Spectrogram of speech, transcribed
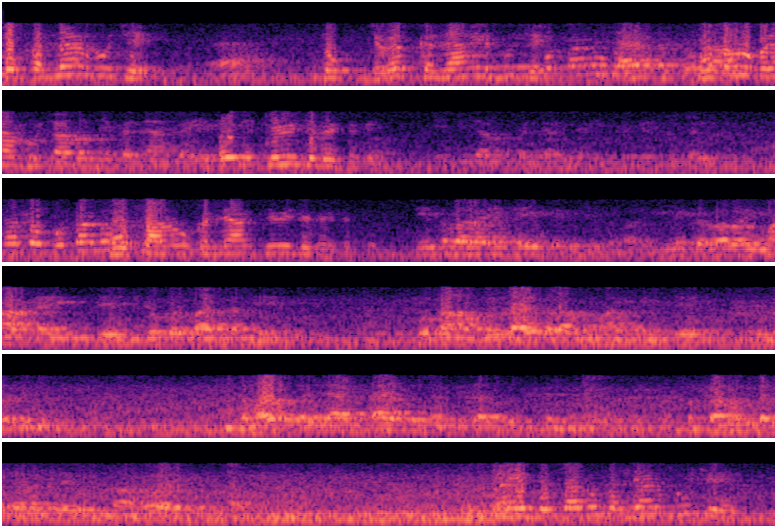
તો બધા થતી હોય. તે નિકાલ કરતા ના આવશે, બાર ચાલતા નીકળ્યા છે હોય. કલ્યાણ આ તો બધા અહંકાર. તો કલ્યાણ શું છે તો કલ્યાણ શું છે હે? તો જગત કલ્યાણ એ શું છે પોતાનું કલ્યાણ તો પોતાનું કલ્યાણ શું છે? પોતાનું જે કલ્યાણ કરી એ શકે, કેવી રીતે કરી શકે એ બીજાનું કલ્યાણ કરી શકે. શું કરી શકે? ના તો પોતાનું પોતાનું કલ્યાણ કેવી રીતે કરી શકે એ તમારે અહીં થઈ શકે છે તમારે. એ કરવાનો અહીં માર્ગ અહીં છે બીજો કોઈ માર્ગ નથી પોતાનો કલ્યાણ કરવાનો માર્ગ અહીં છે બરોબર ને? તમારું કલ્યાણ થાય તો તમે બીજા પછી કલ્યાણ પોતાનું કલ્યાણ છે એવું ના હોય પણ એ પોતાનું કલ્યાણ શું છે કલ્યાણ શું છે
